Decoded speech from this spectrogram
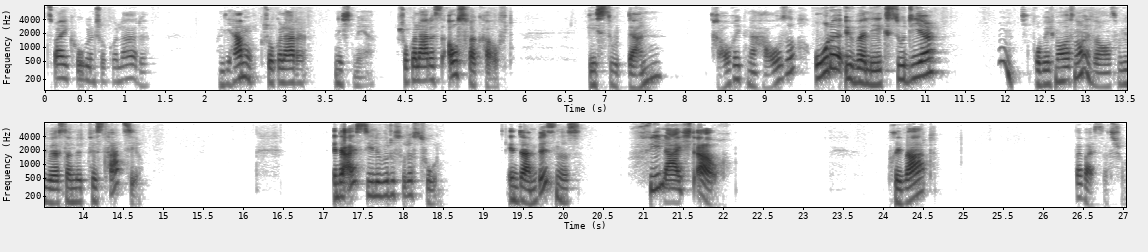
zwei Kugeln Schokolade, und die haben Schokolade nicht mehr, Schokolade ist ausverkauft, gehst du dann traurig nach Hause oder überlegst du dir, hm, probiere ich mal was Neues aus, wie wäre es dann mit Pistazie? In der Eisdiele würdest du das tun. In deinem Business vielleicht auch. Privat Wer weiß das schon.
